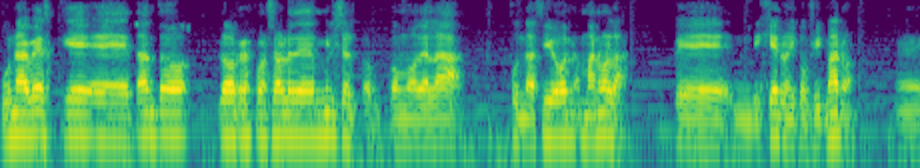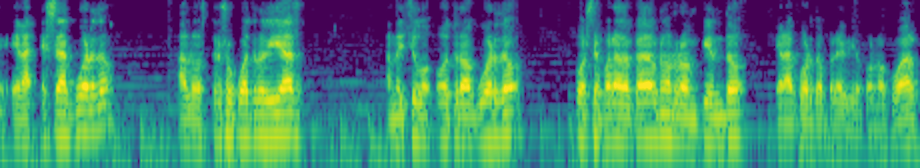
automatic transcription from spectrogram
una vez que eh, tanto los responsables de Milselton como de la Fundación Manuela eh, dijeron y confirmaron eh, ese acuerdo, a los tres o cuatro días han hecho otro acuerdo por separado cada uno rompiendo el acuerdo previo, con lo cual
